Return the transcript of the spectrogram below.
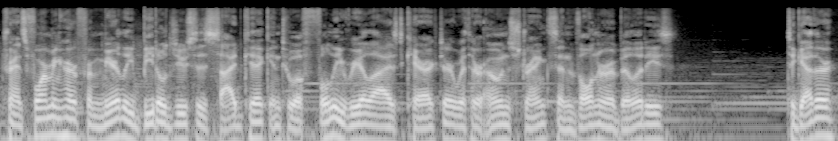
transforming her from merely Beetlejuice's sidekick into a fully realized character with her own strengths and vulnerabilities. Together,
